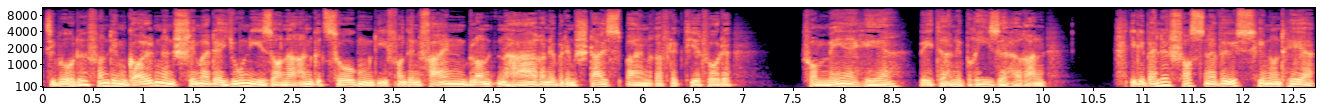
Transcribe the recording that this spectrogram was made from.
Sie wurde von dem goldenen Schimmer der Junisonne angezogen, die von den feinen blonden Haaren über dem Steißbein reflektiert wurde. Vom Meer her wehte eine Brise heran. Die Libelle schoss nervös hin und her,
